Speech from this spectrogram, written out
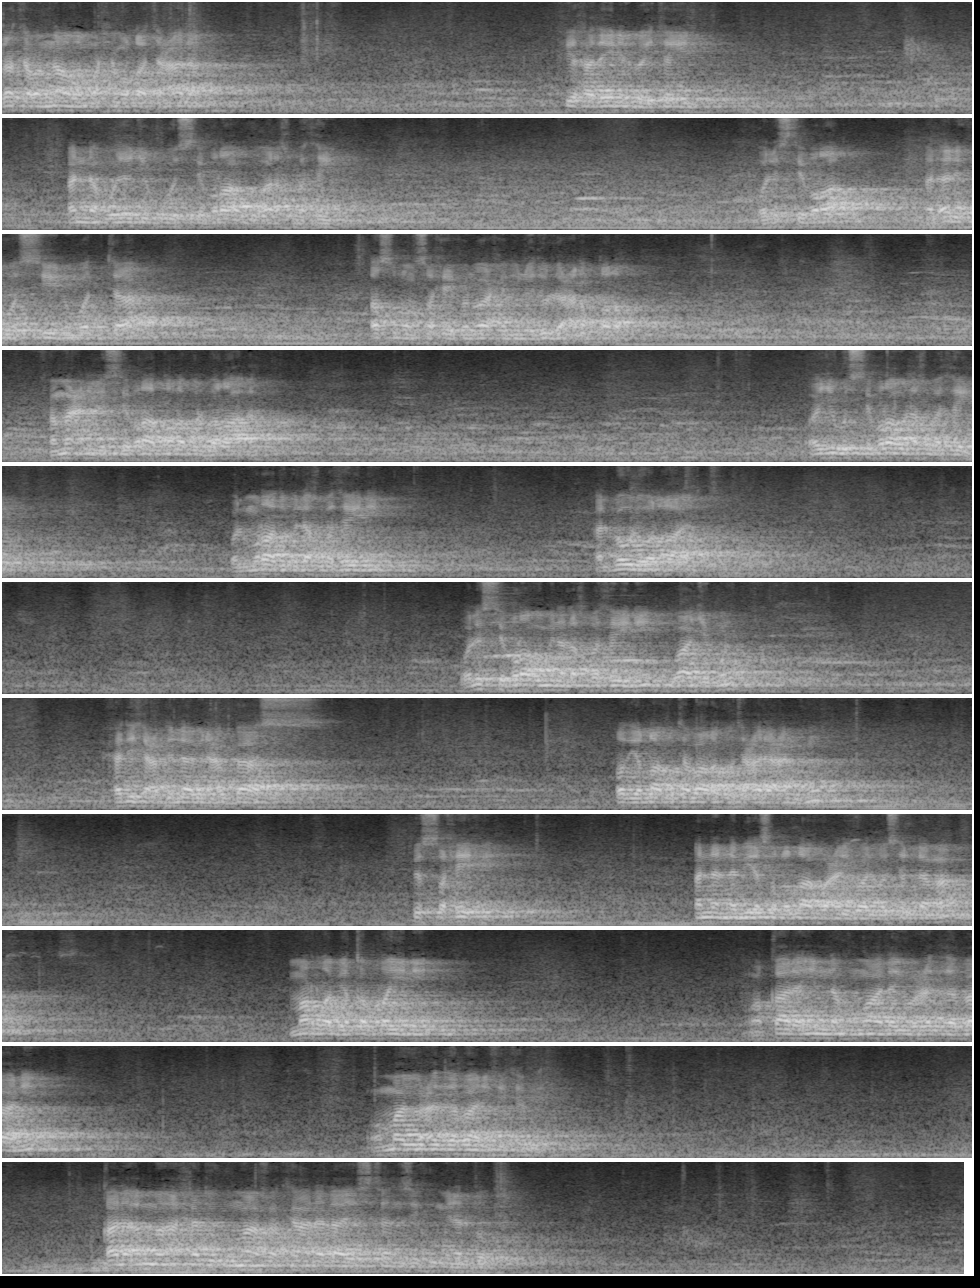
ذكر الناظم رحمه الله تعالى في هذين البيتين أنه يجب استبراء الأخبثين والاستبراء الألف والسين والتاء أصل صحيح واحد يدل على الطلب. فمعنى الاستبراء طلب البراءة. ويجب استبراء الأخبثين. والمراد بالأخبثين البول والغائط. والاستبراء من الأخبثين واجب. حديث عبد الله بن عباس رضي الله تبارك وتعالى عنه في الصحيح أن النبي صلى الله عليه وآله وسلم مر بقبرين. وقال إنهما ليعذبان. وما يعذبان في كبير. قال أما أحدهما فكان لا يستنزه من البول.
